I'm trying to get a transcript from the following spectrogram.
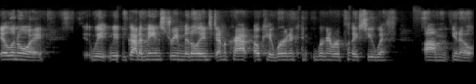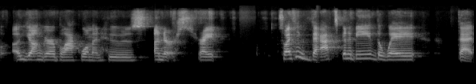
Illinois, we, we've got a mainstream middle-aged Democrat. Okay, we're gonna we're gonna replace you with um, you know a younger Black woman who's a nurse, right? So I think that's to be the way that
